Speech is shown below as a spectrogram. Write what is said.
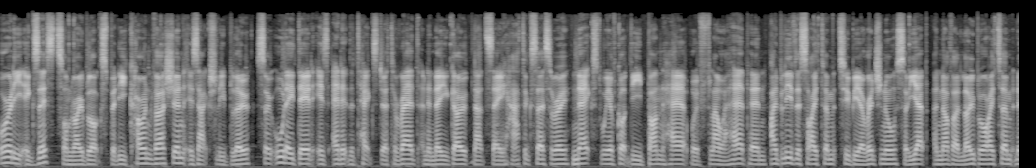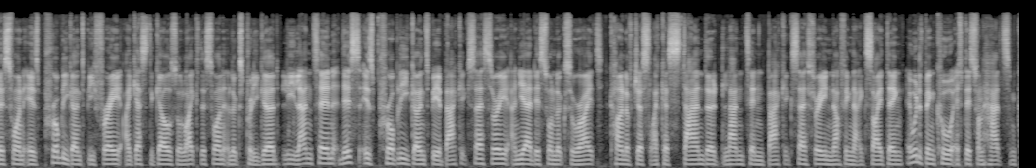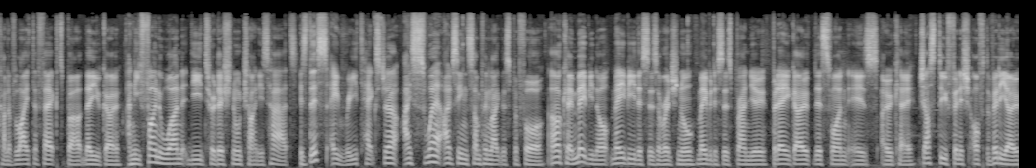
already exists on Roblox, but the current version is actually blue. So all they did is edit the texture to red and then there you go. That's a hat accessory. Next, we have got the bun hair with flower hairpin. I believe this item to be original. So yep, another Luobu item. This one is probably going to be free. I guess the girls will like this one. It looks pretty good. Li Lantern this is probably going to be a back accessory. And yeah, this one looks alright. Kind of just like a standard lantern back accessory. Nothing that exciting. It would have been cool if this one had some kind of light effect, but there you go. And the final one, the traditional Chinese hat. Is this a retexture? I swear I've seen something like this before. Okay, maybe not. Maybe this is original. Maybe this is brand new. But there you go. This one is okay. Just to finish off the video,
